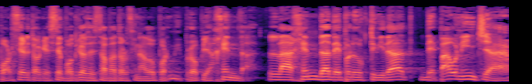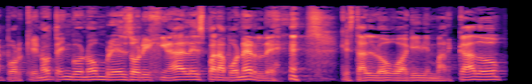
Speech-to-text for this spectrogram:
Por cierto, que este podcast está patrocinado por mi propia agenda, la agenda de productividad de Pau Ninja, porque no tengo nombres originales para ponerle, que está el logo aquí bien marcado.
